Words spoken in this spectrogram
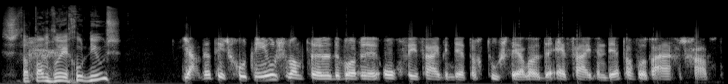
Is dat dan weer goed nieuws? Ja, dat is goed nieuws, want er worden ongeveer 35 toestellen. De F-35 wordt aangeschaft.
